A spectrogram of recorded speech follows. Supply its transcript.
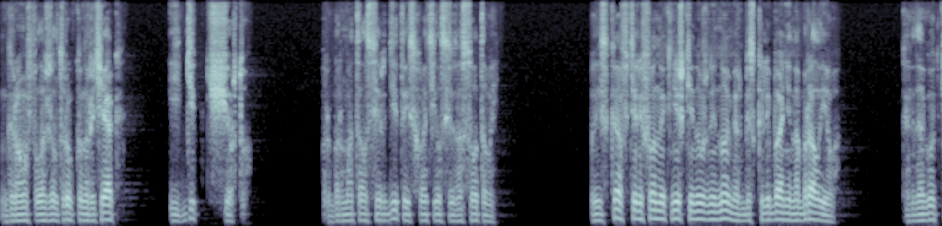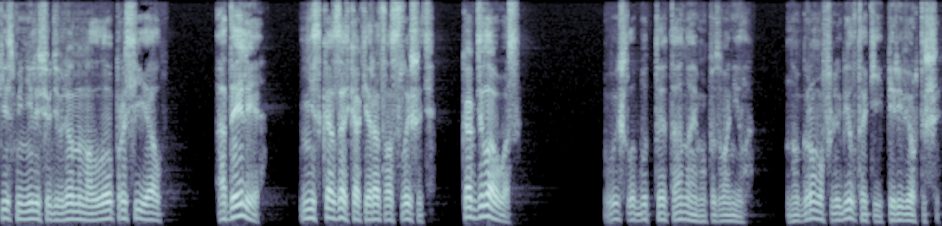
Громов положил трубку на рычаг. «Иди к черту!» Пробормотал сердито и схватился за сотовый. Поискав в телефонной книжке нужный номер, без колебаний набрал его. Когда гудки сменились удивленным «Алло», просиял. «Аделия? Не сказать, как я рад вас слышать. Как дела у вас?» Вышло, будто это она ему позвонила. Но Громов любил такие перевертыши.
